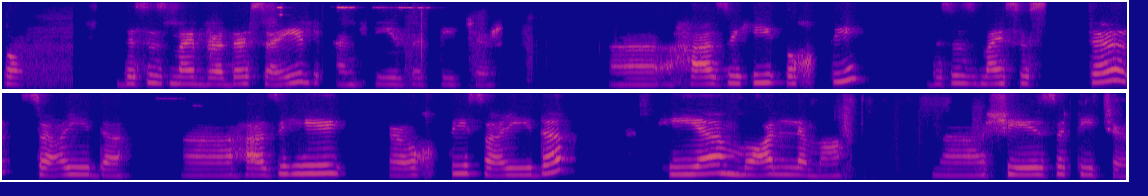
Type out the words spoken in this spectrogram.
So, this is my brother Saeed and he is a teacher. Uh, هذه أختي. This is my sister Saida. Uh, هذه أختي سعيدة. هي معلمة. Uh, she is a teacher.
